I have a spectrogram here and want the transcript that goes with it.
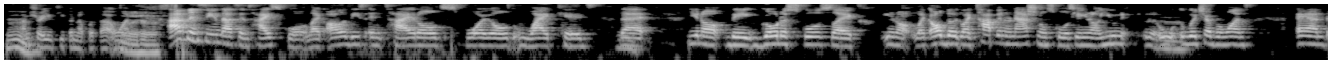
Hmm. i'm sure you're keeping up with that one have. i've been seeing that since high school like all of these entitled spoiled white kids Hmm. that you know they go to schools like you know like all the like top international schools you know uni- Yeah. whichever ones and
